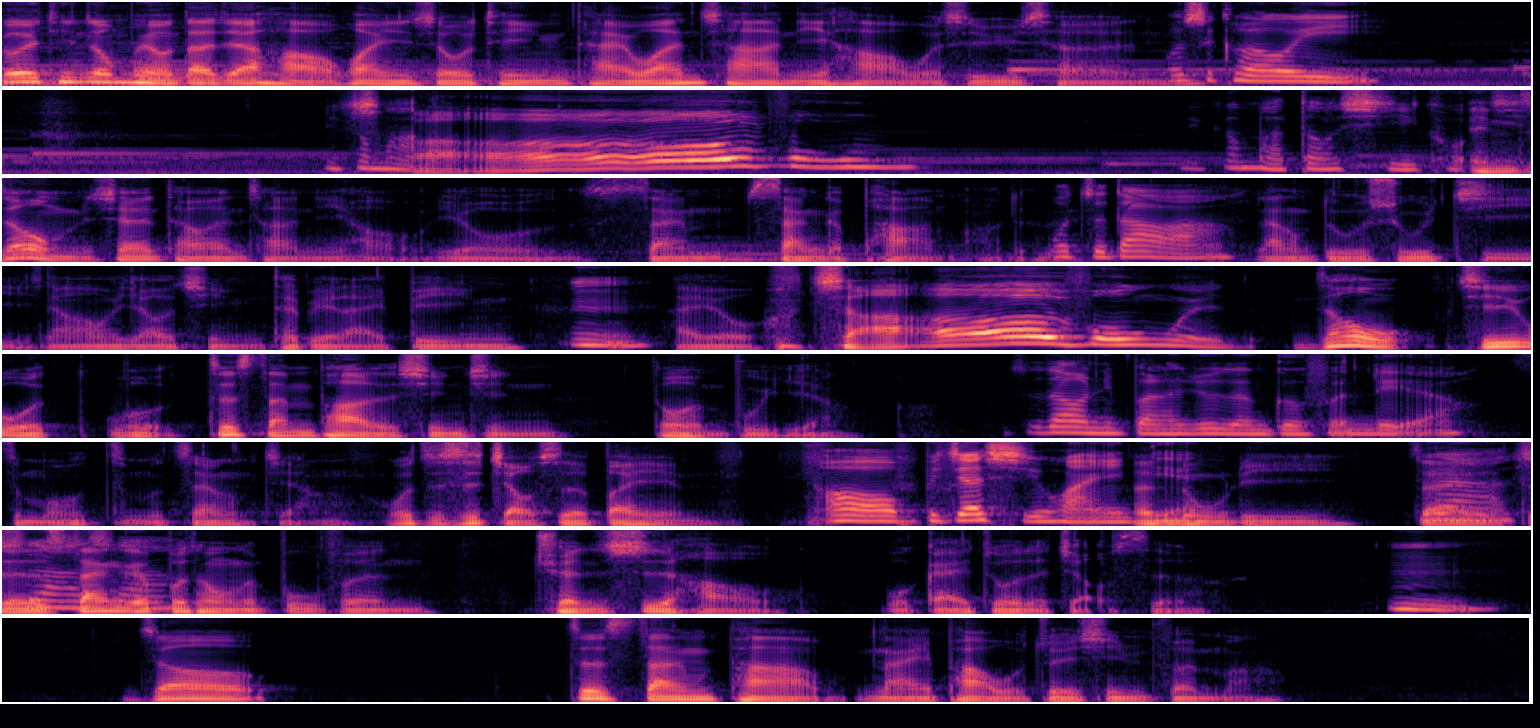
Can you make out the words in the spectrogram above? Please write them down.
各位听众朋友，大家好，欢迎收听台湾茶。你好，我是玉成，我是 Chloe。你干嘛？茶风。你干嘛倒吸一口哎、气？你知道我们现在台湾茶你好有三三个 part 嘛？对不对？我知道啊。朗读书籍，然后邀请特别来宾，嗯，还有茶风味的。你知道我，其实我我这三 part 的心情都很不一样。我知道你本来就人格分裂啊。怎么怎么这样讲？我只是角色扮演哦，比较喜欢一很点。努力，在这三个不同的部分诠释好我该做的角色。嗯，你知道这三 part 哪一 part 我最兴奋吗？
